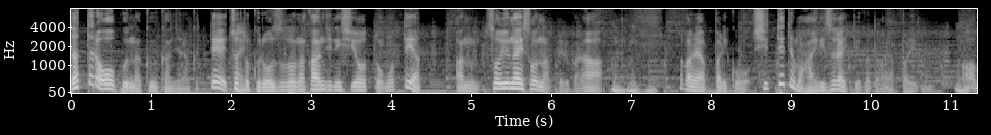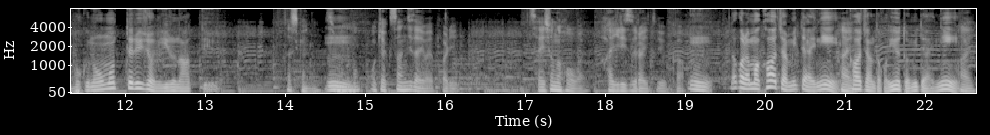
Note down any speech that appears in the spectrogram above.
だったらオープンな空間じゃなくてちょっとクローズドな感じにしようと思ってやあのそういう内装になってるから、だからやっぱりこう知ってても入りづらいっていう方はやっぱり、うん、あ僕の思ってる以上にいるなっていう。確かに、うん、お客さん時代はやっぱり最初の方は入りづらいというか、うん、だからまあ母ちゃんみたいに、はい、母ちゃんとか優斗みたいに、はい、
